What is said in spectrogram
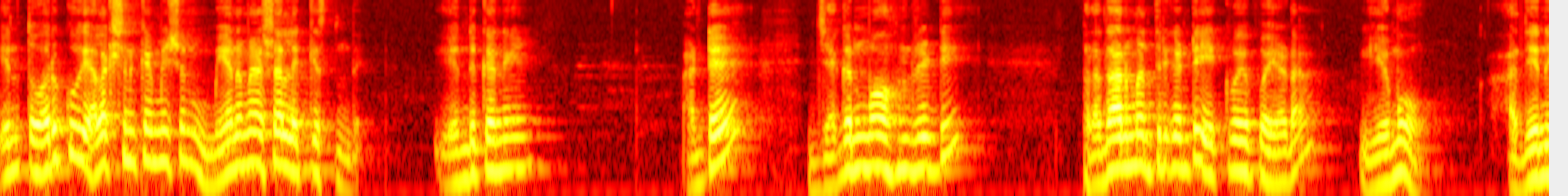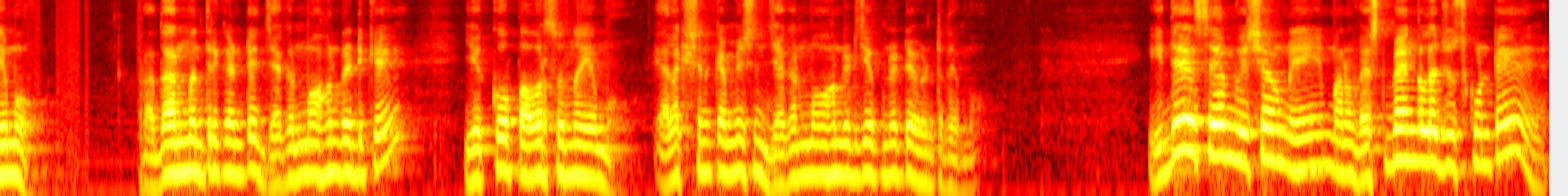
ఇంతవరకు ఎలక్షన్ కమిషన్ మీనమేషాలు లెక్కిస్తుంది. ఎందుకని? అంటే జగన్మోహన్ రెడ్డి ప్రధానమంత్రి కంటే ఎక్కువైపోయాడా? ఏమో అదేనేమో. ప్రధానమంత్రి కంటే జగన్మోహన్ రెడ్డికే ఎక్కువ పవర్స్ ఉన్నాయేమో. ఎలక్షన్ కమిషన్ జగన్మోహన్ రెడ్డి చెప్పినట్టే వింటదేమో. ఇదే సేమ్ విషయాన్ని మనం వెస్ట్ బెంగాల్లో చూసుకుంటే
